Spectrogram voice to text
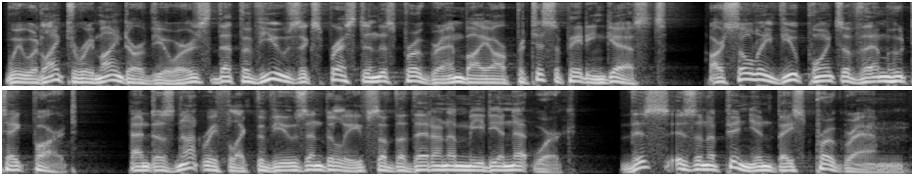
We would like to remind our viewers that the views expressed in this program by our participating guests are solely viewpoints of them who take part and does not reflect the views and beliefs of the Derana Media Network. This is an opinion based program.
